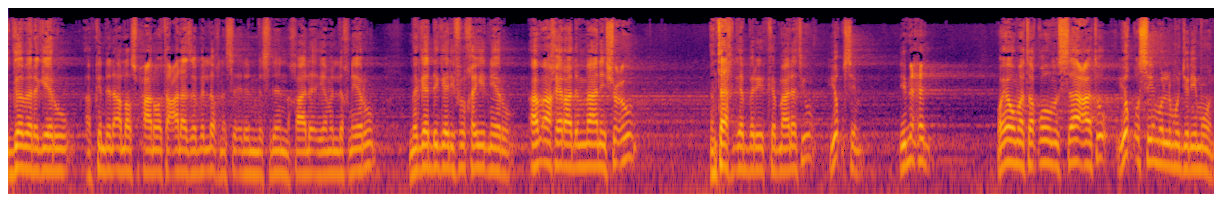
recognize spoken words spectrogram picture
ዝገበረ ገይሩ ኣብ ክንዲ ንኣላ ስብሓን ወተላ ዘምልኽ ንስእልን ምስልን ንካልእ የምልኽ ነይሩ መገዲ ገዲፉ ከይድ ነይሩ ኣብ ኣራ ድማ ሽዑ እንታይ ክገብር ይርከብ ማለት እዩ ይቕስም ይምሕል ወየውመ ተቁም ሳዓቱ ይቕስሙ ሙጅሪሙን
